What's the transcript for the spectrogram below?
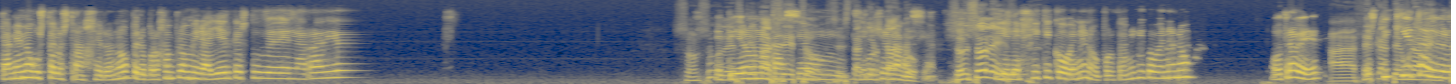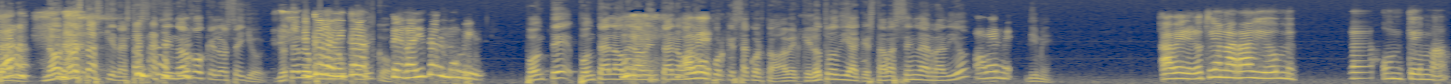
también me gusta lo extranjero, ¿no? Pero, por ejemplo, mira, ayer que estuve en la radio, Son me soles, pidieron ¿qué una me has hecho? canción, Se está eligieron una canción. Son soles. y elegí Kiko Veneno, porque a mí Kiko Veneno, otra vez, Acércate Estoy quieta, de verdad. No, no estás quieta, estás haciendo algo que lo sé yo. Yo te veo pegadita, pegadita al móvil. Ponte, ponte al lado de la ventana o algo ver. porque se ha cortado. A ver, que el otro día que estabas en la radio, A ver, me- dime. A ver, el otro día en la radio me un tema,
